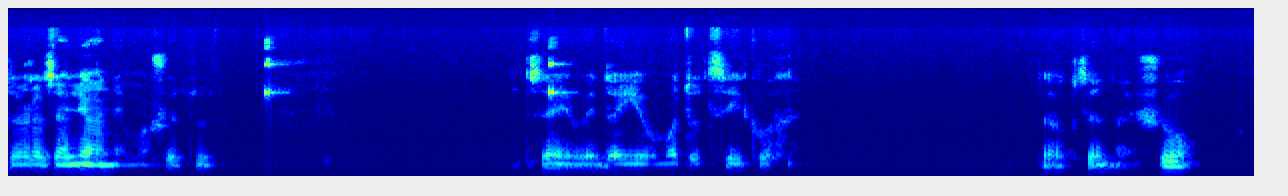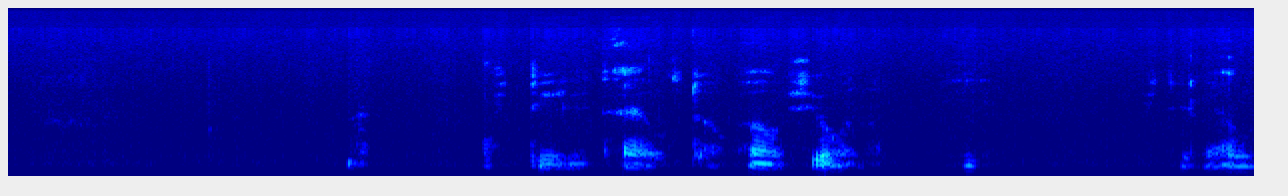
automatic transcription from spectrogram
Зараз глянемо, що тут цей видає в мотоциклах. Так, це знайшов. 4L, так, а ось воно. 4L,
